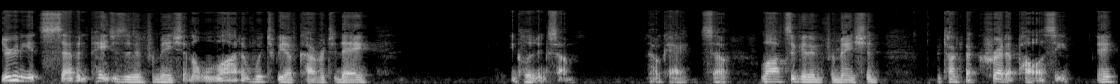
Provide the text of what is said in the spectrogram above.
you're going to get seven pages of information, a lot of which we have covered today, including some. Okay, so lots of good information. We talked about credit policy. Okay,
